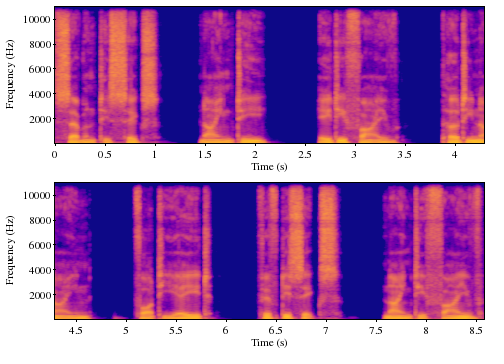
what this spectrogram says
76, 90, 85, 39, 48, 56, 95,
